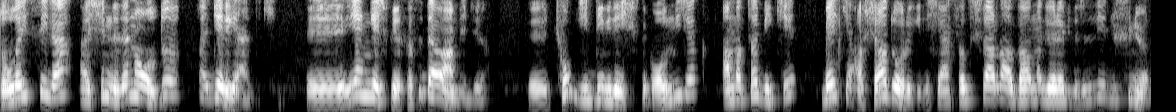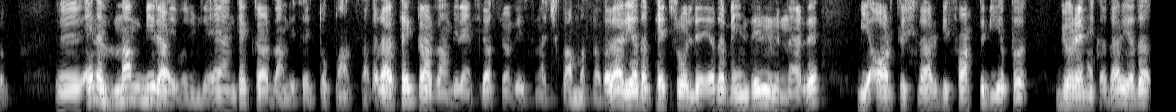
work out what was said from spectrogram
dolayısıyla şimdi de ne oldu? Geri geldik. E, yengeç piyasası devam ediyor. E, çok ciddi bir değişiklik olmayacak ama tabii ki belki aşağı doğru gidiş yani satışlarda azalma görebiliriz diye düşünüyorum. Ee, en azından bir ay boyunca yani tekrardan bir FED toplantısına kadar tekrardan bir enflasyon verisinin açıklanmasına kadar ya da petrolde ya da benzeri ürünlerde bir artışlar bir farklı bir yapı görene kadar ya da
